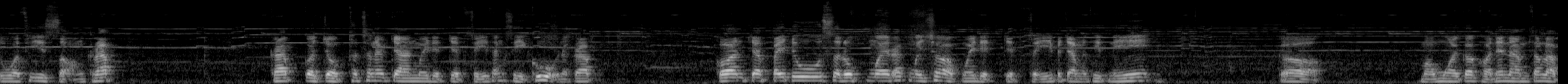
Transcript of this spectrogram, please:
ตัวที่สองครับ ครับก็จบทัศนวิจารณ์มวยเด็ดเจ็ดสีทั้ง 4 คู่นะครับ ก่อนจะไปดูสรุปมวยรักมวยชอบมวยเด็ดเจ็ดสีประจำอาทิตย์นี้ ก็หมอมวยก็ขอแนะนำสำหรับ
